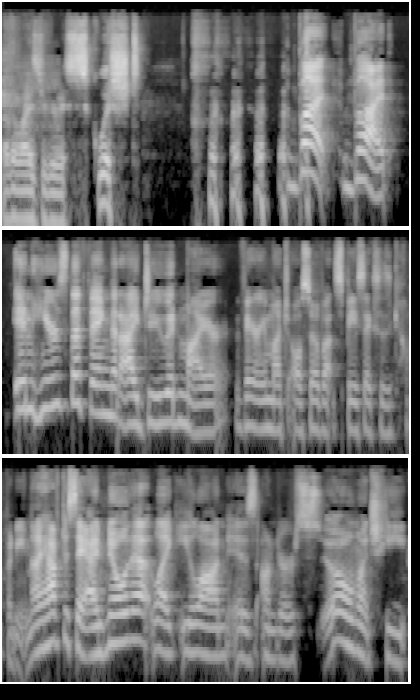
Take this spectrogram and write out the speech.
Otherwise, you're going to be squished. but but and here's the thing that I do admire very much also about SpaceX as a company. And I have to say, I know that like Elon is under so much heat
